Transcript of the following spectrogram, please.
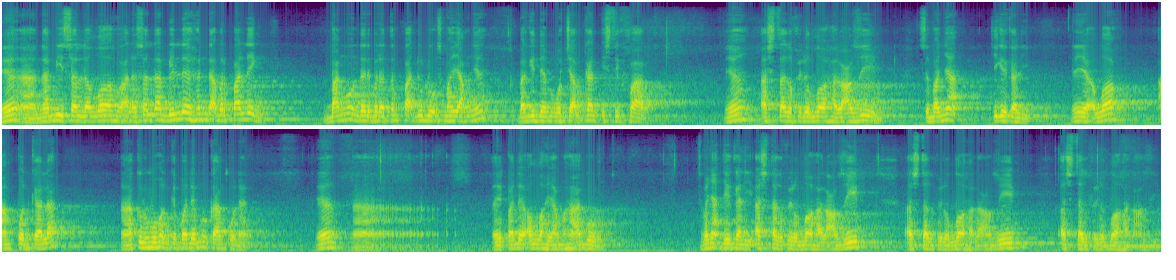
Ya, ha, Nabi sallallahu alaihi wasallam bila hendak berpaling bangun daripada tempat duduk sembahyangnya bagi dia mengucapkan istighfar. Ya, astaghfirullahal azim sebanyak tiga kali. Ya Allah, ampunkanlah ha, aku memohon kepadamu keampunan. Ya, ha, daripada Allah yang Maha Agung. Sebanyak tiga kali astaghfirullahalazim, astaghfirullahalazim, astaghfirullahalazim.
